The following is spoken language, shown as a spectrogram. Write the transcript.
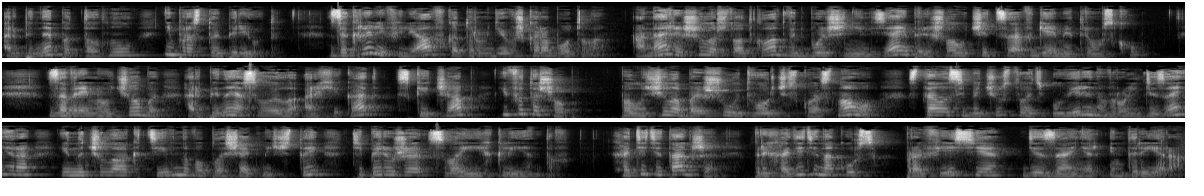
Арпине подтолкнул непростой период. Закрыли филиал, в котором девушка работала. Она решила, что откладывать больше нельзя и перешла учиться в Geometrium School. За время учебы Арпине освоила архикад, скетчап и фотошоп, получила большую творческую основу, стала себя чувствовать уверенно в роли дизайнера и начала активно воплощать мечты теперь уже своих клиентов. Хотите также? Приходите на курс «Профессия дизайнер интерьера».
